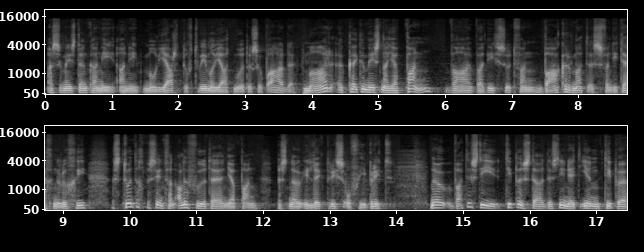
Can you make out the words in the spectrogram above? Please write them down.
as 'n mens dink aan die aan die miljard of 2 miljard motors op aarde. Maar uh, kyk 'n mens na Japan waar wat die soort van bakermat is van die tegnologie is 20% van alle voertuie in Japan is nou elektries of hibrid. Nou, wat is die tipes daar? Dis nie net een tipe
